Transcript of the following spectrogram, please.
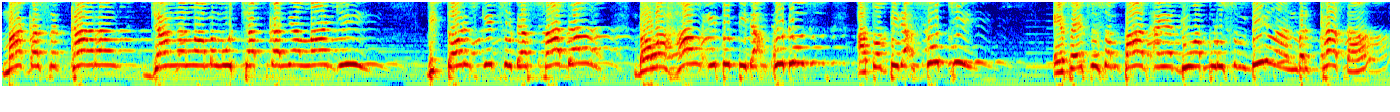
maka sekarang janganlah mengucapkannya lagi. Victorious Kids sudah sadar bahwa hal itu tidak kudus atau tidak suci. Efesus 4 ayat 29 berkata,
